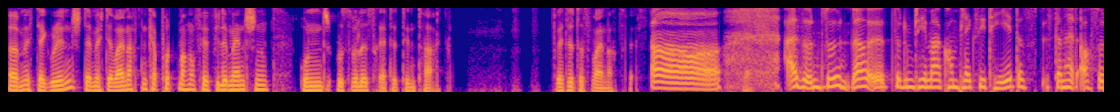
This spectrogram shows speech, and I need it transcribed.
ähm, ist der Grinch, der möchte Weihnachten kaputt machen für viele Menschen und Bruce Willis rettet den Tag. Rettet das Weihnachtsfest. Oh. Also und so äh, zu dem Thema Komplexität, das ist dann halt auch so,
